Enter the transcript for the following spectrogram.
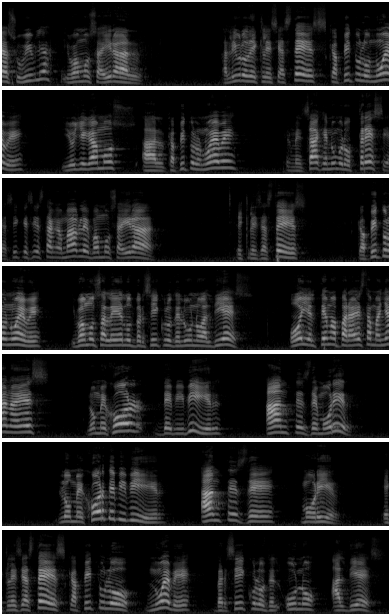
a su Biblia y vamos a ir al, al libro de Eclesiastés, capítulo 9. Y hoy llegamos al capítulo 9, el mensaje número 13. Así que si es tan amable, vamos a ir a Eclesiastés, capítulo 9, y vamos a leer los versículos del 1 al 10. Hoy el tema para esta mañana es lo mejor de vivir antes de morir. Lo mejor de vivir antes de morir. Eclesiastés capítulo 9, versículos del 1 al 10.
